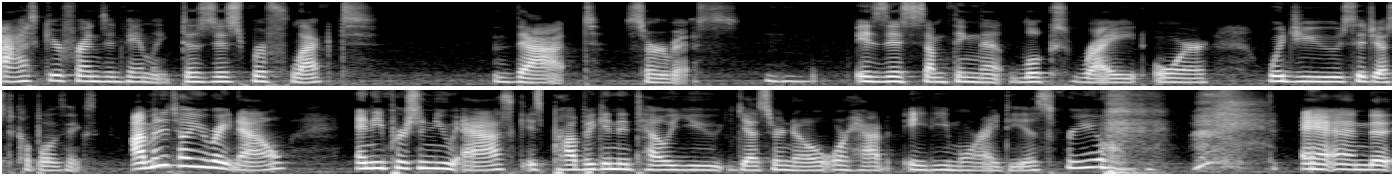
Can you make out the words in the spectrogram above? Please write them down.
ask your friends and family does this reflect that service? Mm-hmm. Is this something that looks right? Or would you suggest a couple of things? I'm going to tell you right now any person you ask is probably going to tell you yes or no or have 80 more ideas for you. and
